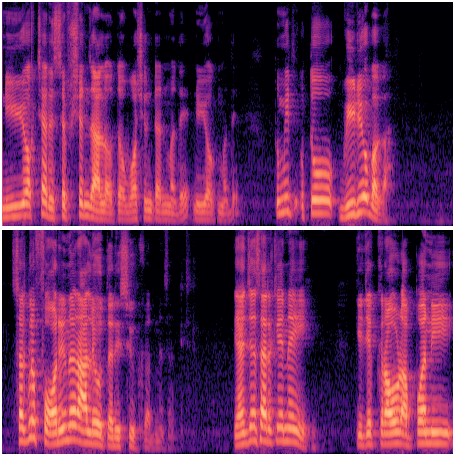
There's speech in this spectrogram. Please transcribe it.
न्यूयॉर्कच्या रिसेप्शन झालं होतं वॉशिंग्टनमध्ये न्यूयॉर्कमध्ये तुम्ही तो व्हिडिओ बघा. सगळं फॉरेनर आले होतं रिसीव करण्यासाठी. यांच्यासारखे नाही की जे क्राऊड आपणही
